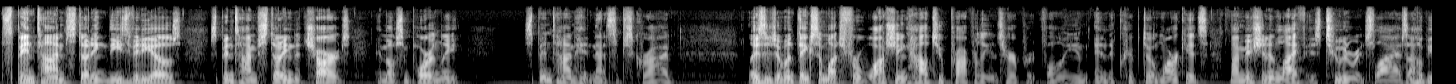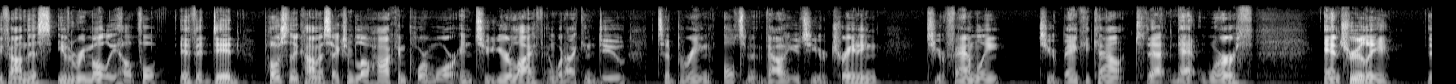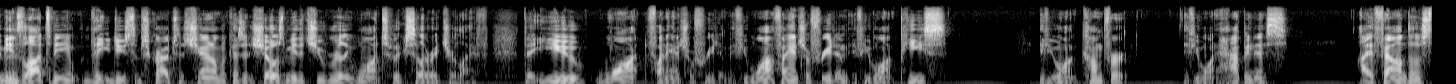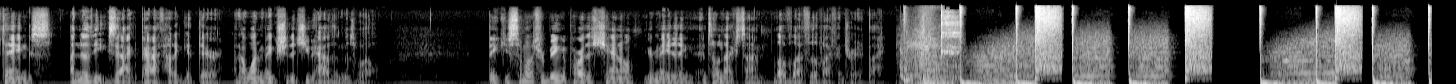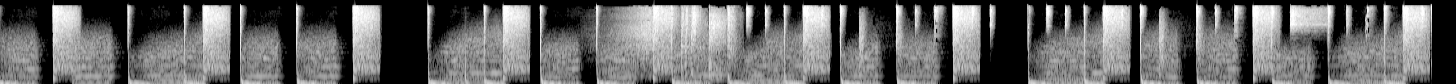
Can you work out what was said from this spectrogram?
Spend time studying these videos, spend time studying the charts, and most importantly, spend time hitting that subscribe. Ladies and gentlemen, thanks so much for watching how to properly interpret volume in the crypto markets. My mission in life is to enrich lives. I hope you found this even remotely helpful. If it did, post in the comment section below how I can pour more into your life and what I can do to bring ultimate value to your trading, to your family, to your bank account, to that net worth. And truly, it means a lot to me that you do subscribe to this channel because it shows me that you really want to accelerate your life, that you want financial freedom. If you want financial freedom, if you want peace, if you want comfort, if you want happiness, I found those things. I know the exact path how to get there, and I want to make sure that you have them as well. Thank you so much for being a part of this channel. You're amazing. Until next time, love life, live life, and trade it. Bye.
